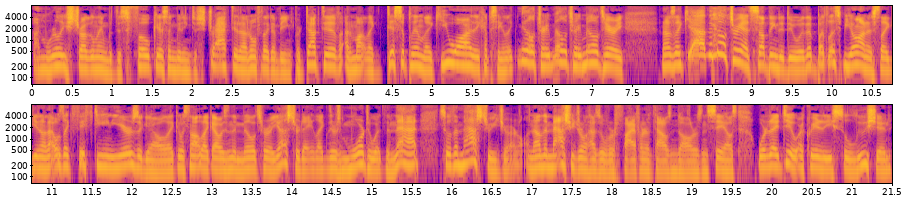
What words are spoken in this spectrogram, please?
I'm really struggling with this focus. I'm getting distracted. I don't feel like I'm being productive. I'm not like disciplined like you are. They kept saying like military, military, military. And I was like, yeah, the military had something to do with it. But let's be honest, like, you know, that was like 15 years ago. Like, it was not like I was in the military yesterday. Like, there's more to it than that. So, the Mastery Journal. And now the Mastery Journal has over $500,000 in sales. What did I do? I created a solution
